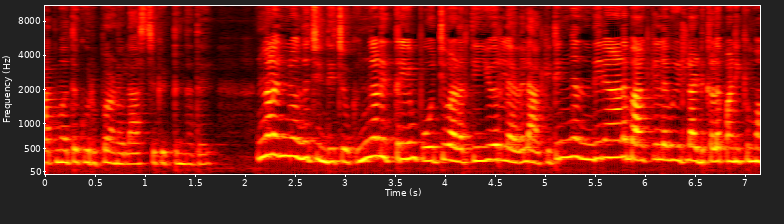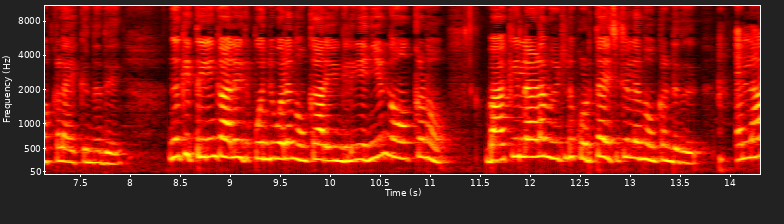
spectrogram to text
ആത്മഹത്യ കുറിപ്പാണോ ലാസ്റ്റ് കിട്ടുന്നത്? നിങ്ങൾ എന്നെ ഒന്ന് ചിന്തിച്ചു നോക്ക്. നിങ്ങൾ ഇത്രയും പോറ്റി വളർത്തി ഈ ഒരു ലെവലാക്കിയിട്ട് നിങ്ങൾ എന്തിനാണ് ബാക്കിയുള്ള വീട്ടിൽ അടുക്കള പണിക്ക് മക്കൾ അയക്കുന്നത്? നിങ്ങൾക്ക് ഇത്രയും കാലം ഇത് പൊന്നു പോലെ നോക്കാൻ അറിയെങ്കിൽ ഇനിയും നോക്കണോ? ബാക്കിയുള്ള ആളെ വീട്ടിൽ കൊടുത്തയച്ചിട്ടല്ല നോക്കേണ്ടത്? എല്ലാ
